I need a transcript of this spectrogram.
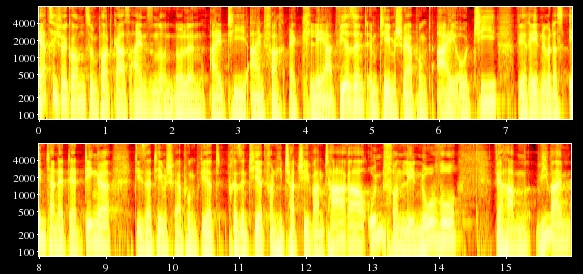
Herzlich willkommen zum Podcast Einsen und Nullen IT einfach erklärt. Wir sind im Themenschwerpunkt IoT. Wir reden über das Internet der Dinge. Dieser Themenschwerpunkt wird präsentiert von Hitachi Vantara und von Lenovo. Wir haben wie beim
